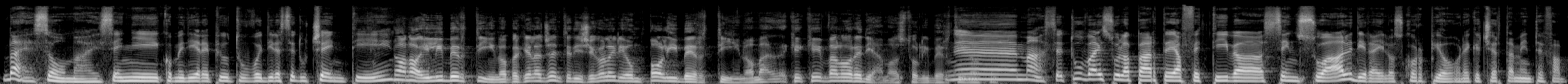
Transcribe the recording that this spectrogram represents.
Beh, insomma, i segni, come dire, più tu vuoi dire seducenti? No, no, il libertino, perché la gente dice che lei è un po' libertino, ma che, che valore diamo a sto libertino? Eh, ma se tu vai sulla parte affettiva sensuale, direi lo scorpione, che certamente fa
